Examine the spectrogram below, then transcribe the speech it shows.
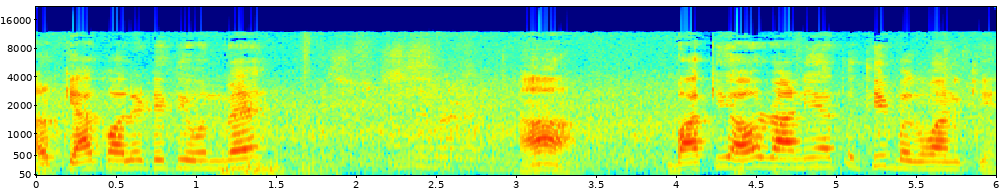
और क्या क्वालिटी थी उनमें? हाँ बाकी और रानियाँ तो थी भगवान की।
